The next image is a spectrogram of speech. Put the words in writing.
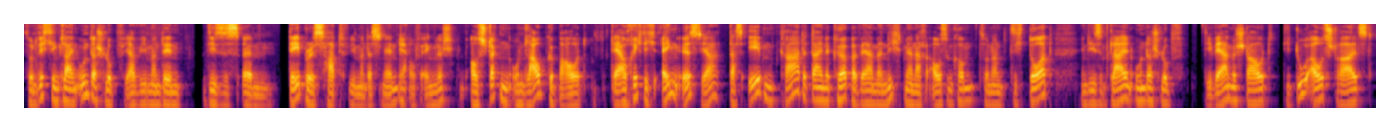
so einen richtigen kleinen Unterschlupf, ja, wie man den, dieses ähm, Debris hat, wie man das nennt Ja. auf Englisch, aus Stöcken und Laub gebaut, der auch richtig eng ist, ja, dass eben gerade deine Körperwärme nicht mehr nach außen kommt, sondern sich dort in diesem kleinen Unterschlupf die Wärme staut, die du ausstrahlst.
